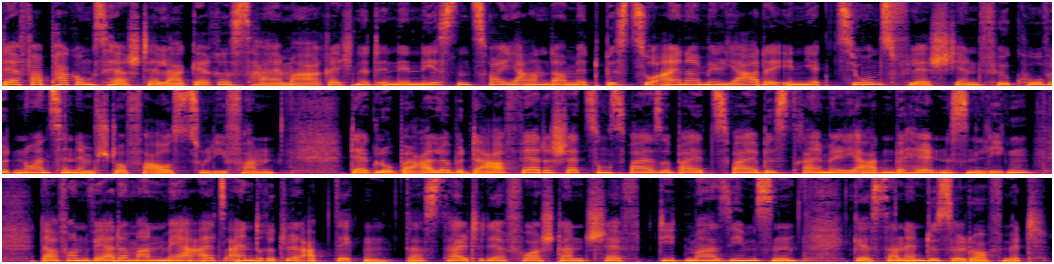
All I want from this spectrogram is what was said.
Der Verpackungshersteller Gerresheimer rechnet in den nächsten zwei Jahren damit, bis zu einer Milliarde Injektionsfläschchen für Covid-19-Impfstoffe auszuliefern. Der globale Bedarf werde schätzungsweise bei zwei bis drei Milliarden Behältnissen liegen. Davon werde man mehr als ein Drittel abdecken. Das teilte der Vorstandschef Dietmar Siemsen gestern in Düsseldorf mit.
